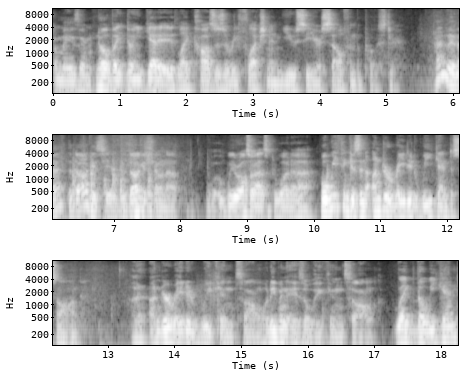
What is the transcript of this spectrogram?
amazing. No, but don't you get it? It like causes a reflection, and you see yourself in the poster. Hi, Luna. The dog is here. The dog has shown up. we were also asked what uh what we think is an underrated weekend song. An underrated weekend song. What even is a weekend song? Like The Weeknd?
